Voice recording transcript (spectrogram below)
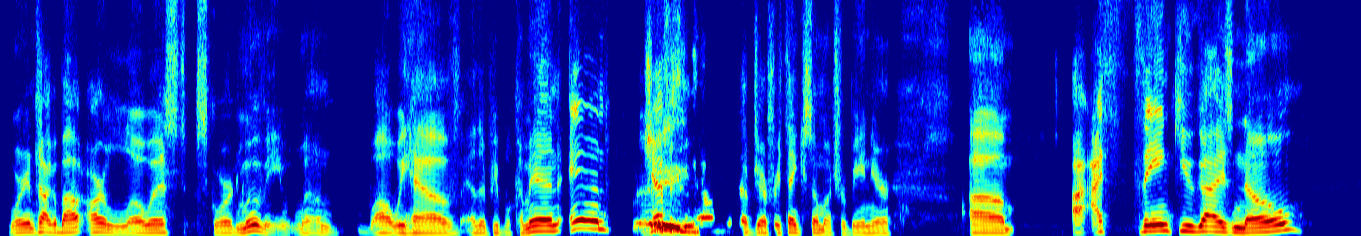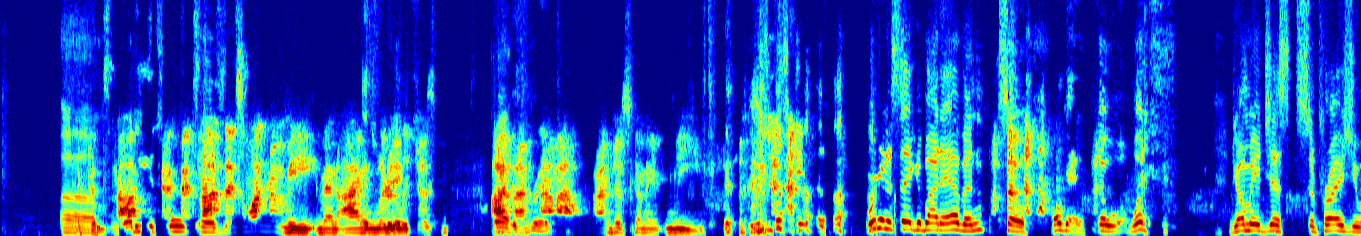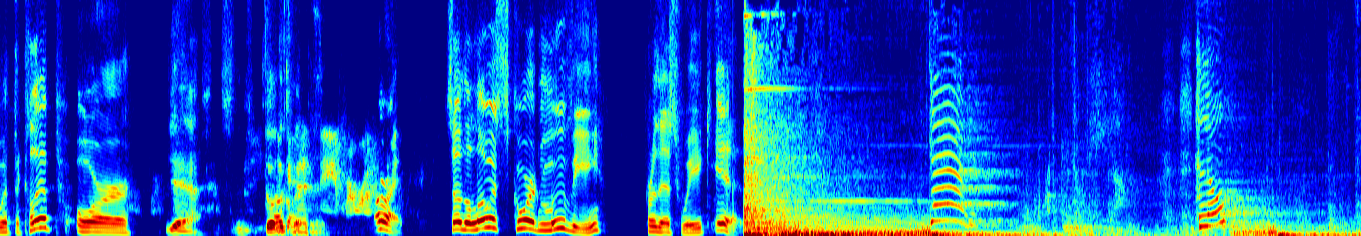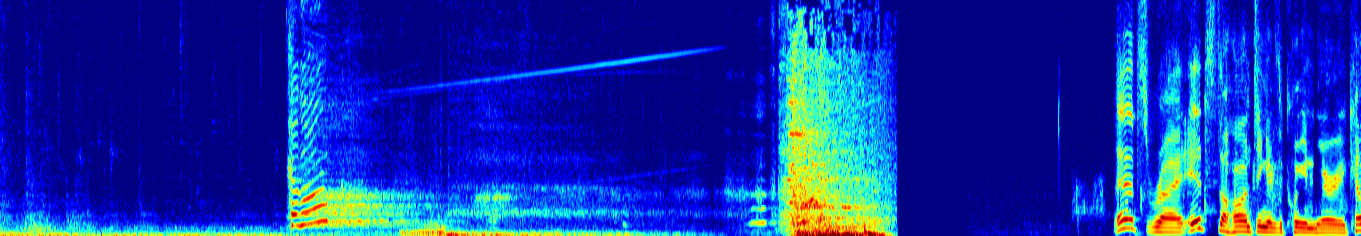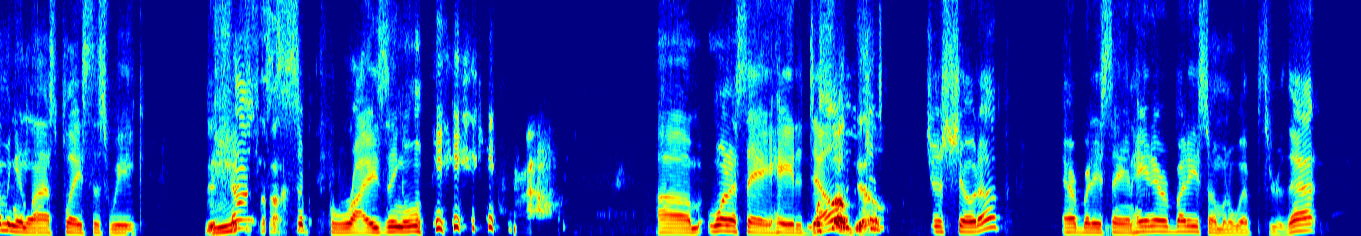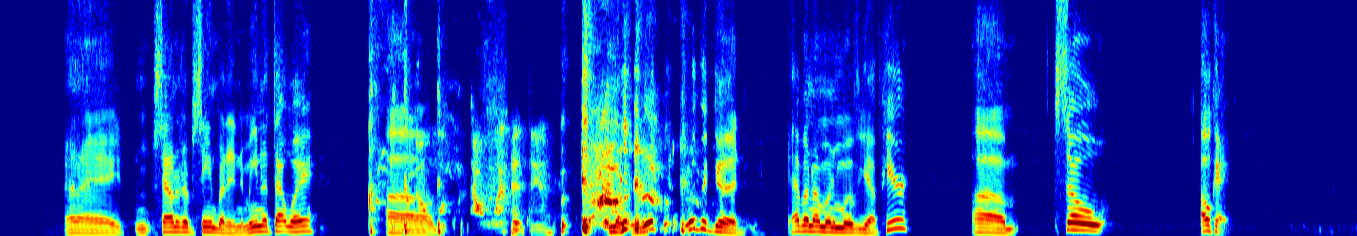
we're going to talk about our lowest scored movie when while we have other people come in and Jeff is in Hey. the house. What's up, Jeffrey? Thank you so much for being here. Um, I, I think you guys know. Um, it's not- If it's not is- this one movie, then I'm literally rigged. just I, It's I'm, I'm I'm just gonna leave. we're going to say goodbye to Evan. So, okay. So, what do you want me to just surprise you with the clip or? Yeah. Throw the Okay. clip in. see if we're All right. So, the lowest scored movie for this week is that's right. It's The Haunting of the Queen Mary coming in last place this week. This Not sucks. surprisingly. um, want to say hey to What's Dell. up, who Dell? Just, just showed up. Everybody's saying hey to everybody, so I'm gonna whip through that. And I sounded obscene, but I didn't mean it that way. Um, Don't whip it, dude. I'm gonna whip, whip it good. Evan, I'm gonna move you up here. Um, so okay.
